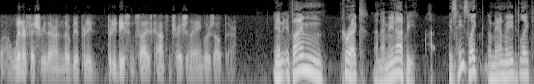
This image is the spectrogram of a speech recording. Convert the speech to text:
uh, winter fishery there, and there'll be a pretty pretty decent sized concentration of anglers out there. And if I'm correct, and I may not be, is Hayes Lake a man-made lake?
